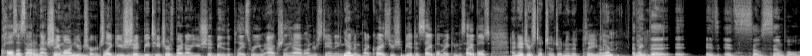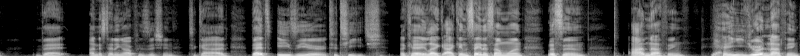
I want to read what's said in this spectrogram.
calls us out on that. Shame on you, mm-hmm. church! Like you should be teachers by now. You should be the place where you actually have understanding Yep. given by Christ. You should be a disciple making disciples, and yet you're still children in the play yard. Yep. I think that it, it's it's so simple that understanding our position to God that's easier to teach. Okay, like I can say to someone, "Listen, I'm nothing. Yeah. You're nothing.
